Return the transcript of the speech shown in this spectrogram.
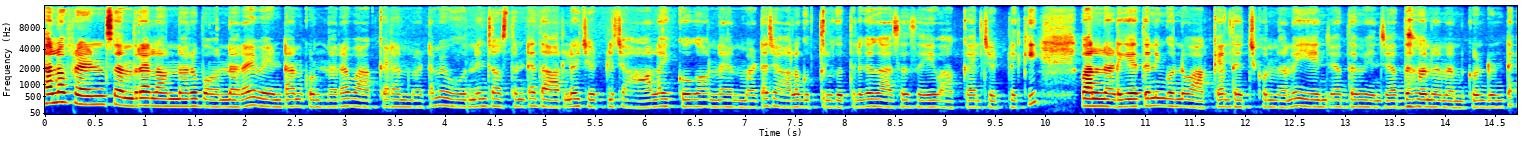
హలో ఫ్రెండ్స్ అందరూ ఎలా ఉన్నారు? బాగున్నారా? ఇవేంటి అనుకుంటున్నారా? వాక్యాలు అనమాట మేము ఊరి నుంచి వస్తుంటే దారిలో ఈ చెట్లు చాలా ఎక్కువగా ఉన్నాయన్నమాట. చాలా గుత్తులు గుత్తులుగా కాసేసాయి వాక్యాల చెట్లకి. వాళ్ళని అడిగైతే నేను కొన్ని వాక్యాలు తెచ్చుకున్నాను. ఏం చేద్దాం ఏం చేద్దాం అని అనుకుంటుంటే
